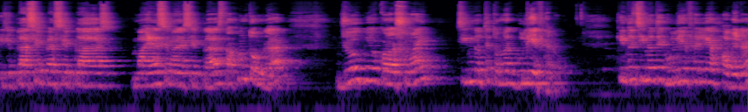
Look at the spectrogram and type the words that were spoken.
এই যে প্লাসে প্লাসে প্লাস মাইনাসে মাইনাসে প্লাস তখন তোমরা যোগ বিয়োগ করার সময় চিহ্নতে তোমরা গুলিয়ে ফেলো। কিন্তু চিহ্নতে গুলিয়ে ফেললে হবে না।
